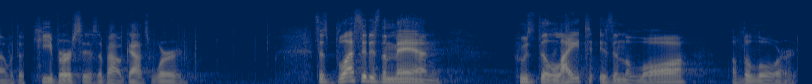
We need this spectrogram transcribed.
uh, with the key verses about God's word. It says, Blessed is the man whose delight is in the law of the Lord.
